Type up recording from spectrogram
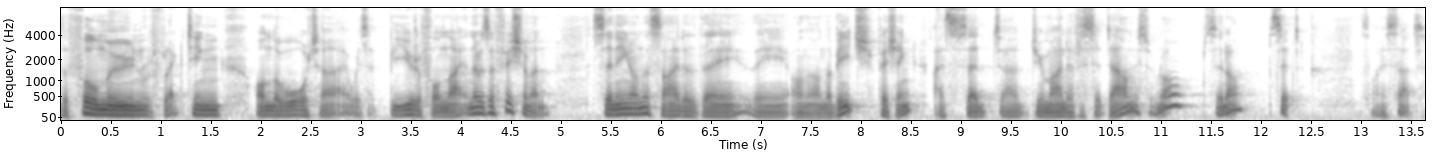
the full moon reflecting on the water. It was a beautiful night, and there was a fisherman sitting on the side of the, the on, on the beach fishing. I said, uh, "Do you mind if I sit down?" He said, "No, sit down, sit." So I sat,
